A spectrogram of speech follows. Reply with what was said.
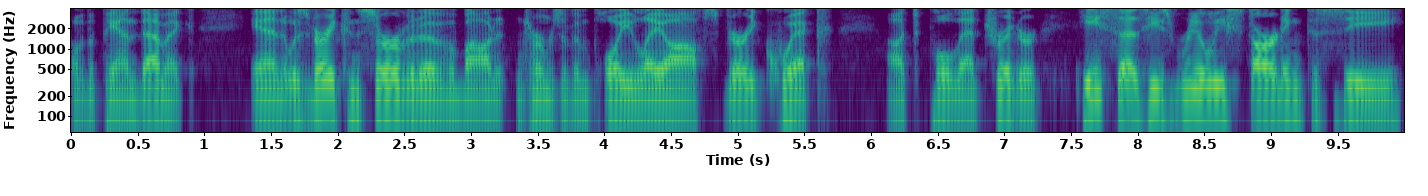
of the pandemic and it was very conservative about it in terms of employee layoffs, very quick uh, to pull that trigger. He says he's really starting to see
